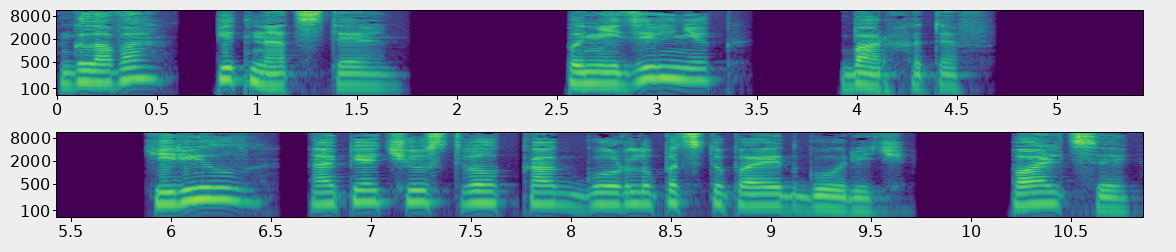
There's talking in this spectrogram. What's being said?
Глава 15. Понедельник. Бархатов. Кирилл опять чувствовал, как к горлу подступает горечь. Пальцы,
